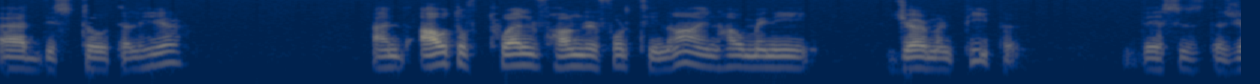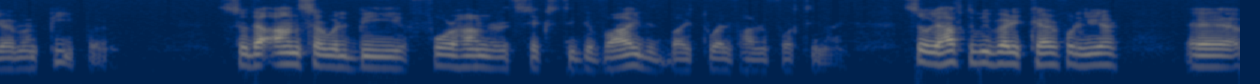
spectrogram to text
at this total here. And out of 1249, how many German people? This is the German people. So the answer will be 460 divided by 1249. So you have to be very careful here uh,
